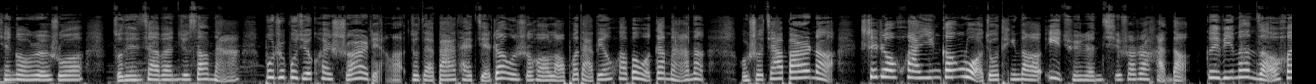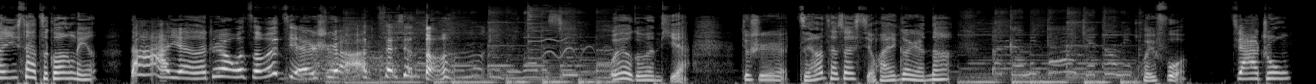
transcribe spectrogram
田耿瑞说：“昨天下班去桑拿，不知不觉快十二点了。就在吧台结账的时候，老婆打电话问我干嘛呢？我说加班呢。谁知道话音刚落，就听到一群人齐刷刷喊道：‘贵宾慢走，欢迎下次光临！’大爷的，这让我怎么解释啊？在线等。我有个问题，就是怎样才算喜欢一个人呢？回复：家中。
